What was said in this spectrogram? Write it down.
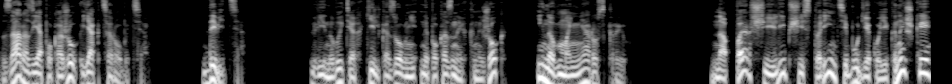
Зараз я покажу, як це робиться. Дивіться він витяг кілька зовні непоказних книжок і навмання розкрив. На першій ліпшій сторінці будь-якої книжки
